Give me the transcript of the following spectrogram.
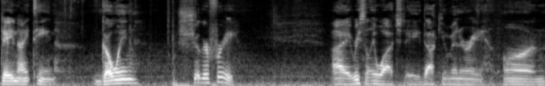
Day 19 Going Sugar Free. I recently watched a documentary on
